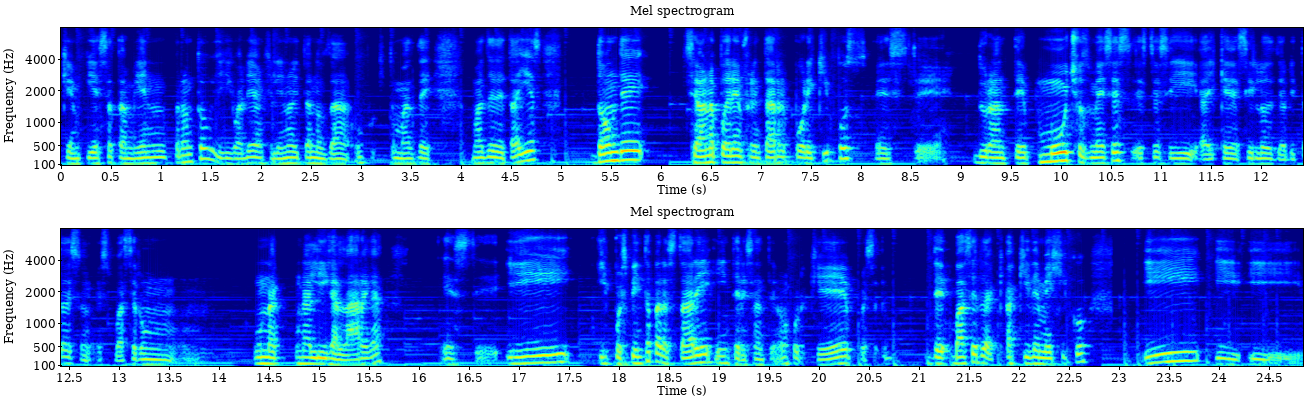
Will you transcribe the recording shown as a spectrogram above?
que empieza también pronto, igual Angelino ahorita nos da un poquito más de, más de detalles, donde se van a poder enfrentar por equipos este, durante muchos meses. Este sí, hay que decirlo desde ahorita, es, va a ser un, una, una, liga larga. Este, y, y, pues pinta para estar interesante, ¿no? Porque pues va a ser aquí de México y, y,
